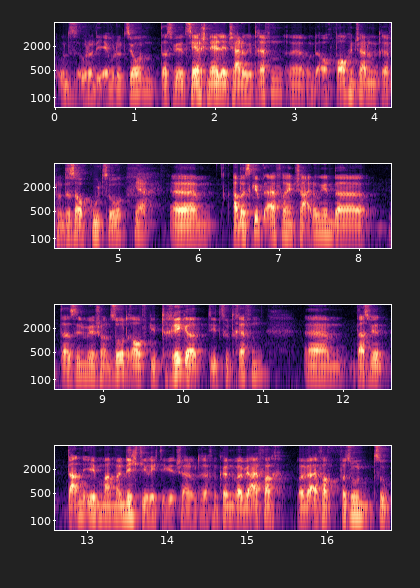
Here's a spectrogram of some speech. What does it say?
uns, oder die Evolution, dass wir sehr schnell Entscheidungen treffen äh, und auch Bauchentscheidungen treffen und das ist auch gut so. Ja. Ähm, aber es gibt einfach Entscheidungen, da da sind wir schon so drauf getriggert, die zu treffen, ähm, dass wir dann eben manchmal nicht die richtige Entscheidung treffen können, weil wir einfach, weil wir einfach versuchen zu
